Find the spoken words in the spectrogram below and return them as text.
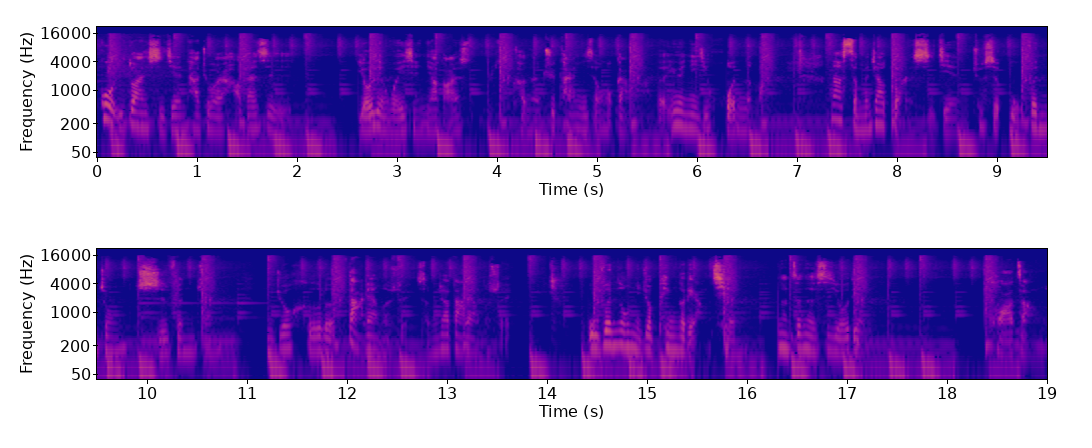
过一段时间它就会好，但是有点危险，你要赶快。可能去看医生或干嘛的，因为你已经昏了嘛。那什么叫短时间？就是五分钟、十分钟，你就喝了大量的水。什么叫大量的水？五分钟你就拼个两千，那真的是有点夸张了。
